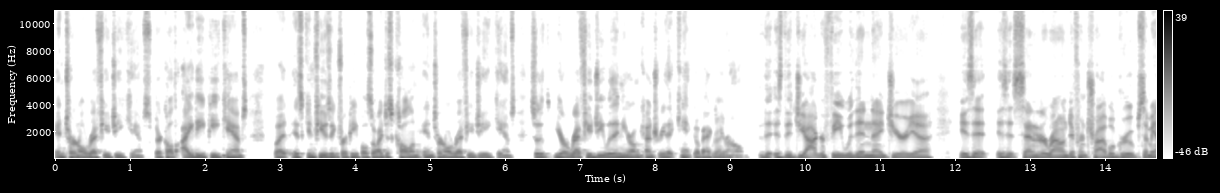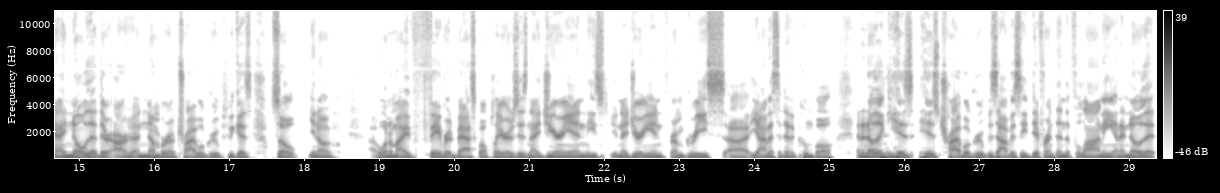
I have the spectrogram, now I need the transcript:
internal refugee camps. They're called IDP camps, but it's confusing for people. So I just call them internal refugee camps. So you're a refugee within your own country that can't go back right. to your home. Is the geography within Nigeria, is it is it centered around different tribal groups? I mean, I know that there are a number of tribal groups because so, you know, one of my favorite basketball players is Nigerian. He's Nigerian from Greece, uh, Giannis Antetokounmpo, and I know that mm-hmm. his his tribal group is obviously different than the Fulani. And I know that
